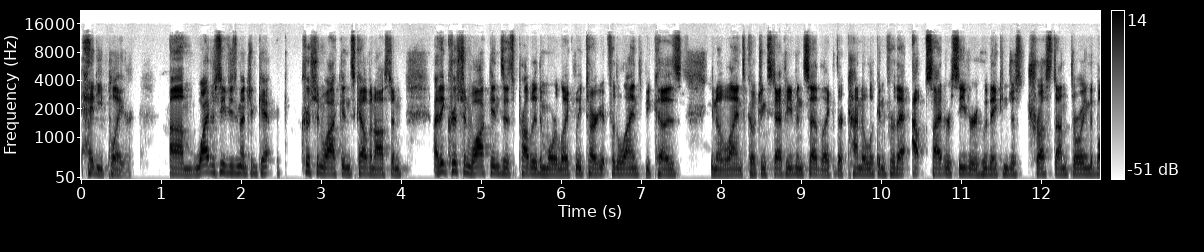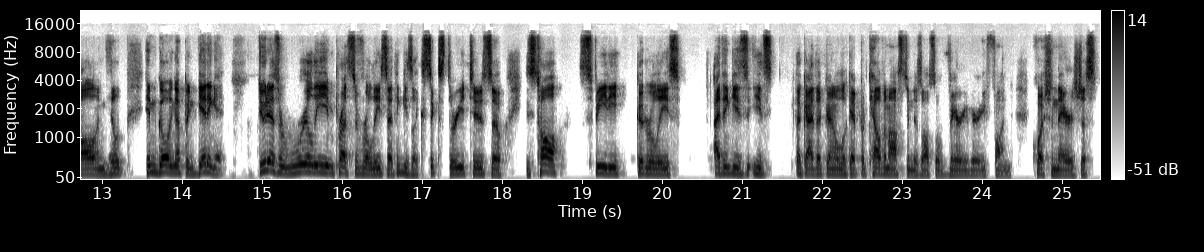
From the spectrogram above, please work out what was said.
heady player. Um, wide receivers mentioned Christian Watkins, Calvin Austin. I think Christian Watkins is probably the more likely target for the Lions because you know the Lions coaching staff even said like they're kind of looking for that outside receiver who they can just trust on throwing the ball and he'll him going up and getting it. Dude has a really impressive release. I think he's like six three too, so he's tall, speedy, good release. I think he's he's a guy they're going to look at. But Calvin Austin is also very very fun. Question there is just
